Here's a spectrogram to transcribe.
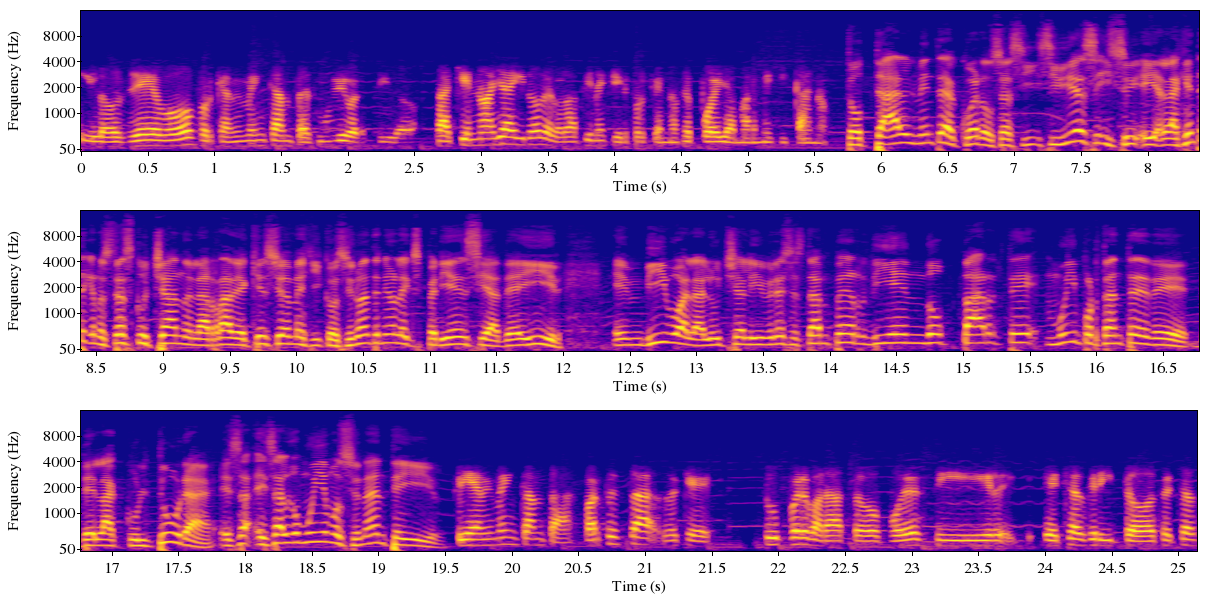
y los llevo porque a mí me encanta, es muy divertido. O sea, quien no haya ido de verdad tiene que ir porque no se puede llamar mexicano. Totalmente de acuerdo. O sea, si, si vives y, si, la gente que nos está escuchando en la radio aquí en Ciudad de México, si no han tenido la experiencia de ir en vivo a la lucha libre, se están perdiendo parte muy importante de, de la cultura. Es, es algo muy emocionante ir. Sí, a mí me encanta. Aparte está de que súper barato, puedes ir, echas gritos, echas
